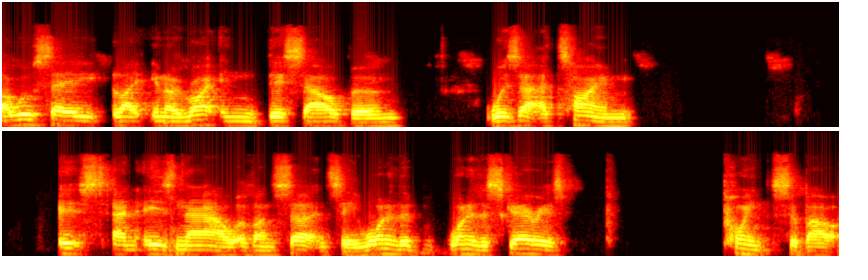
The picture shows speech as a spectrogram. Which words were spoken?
I will say, like, you know, writing this album was at a time it's and is now of uncertainty. One of the one of the scariest points about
